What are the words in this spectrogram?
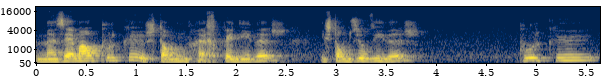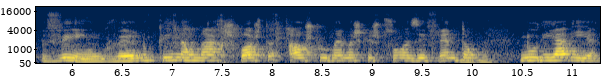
Mas é mau porque estão arrependidas e estão desiludidas porque veem um governo que não dá resposta aos problemas que as pessoas enfrentam uhum. no dia a dia.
